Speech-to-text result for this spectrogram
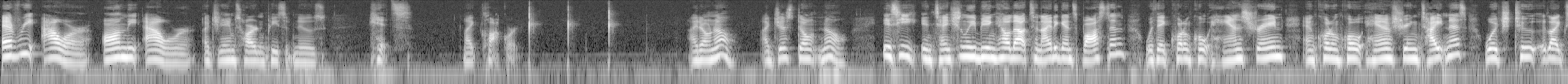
Every hour on the hour, a James Harden piece of news hits like clockwork. I don't know. I just don't know. Is he intentionally being held out tonight against Boston with a quote unquote hand strain and quote unquote hamstring tightness, which to like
